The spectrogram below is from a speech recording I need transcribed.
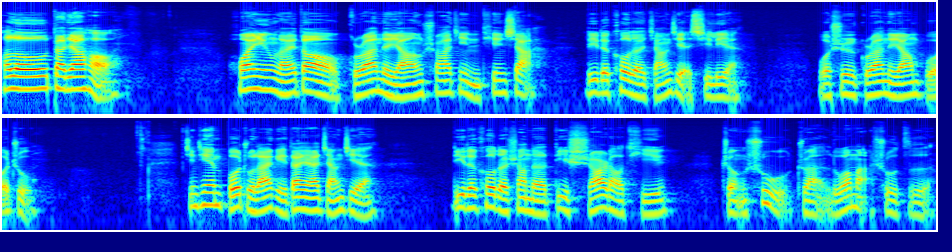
Hello，大家好，欢迎来到 Grand 羊刷尽天下 LeetCode 讲解系列。我是 Grand 羊博主。今天博主来给大家讲解 LeetCode 上的第十二道题：整数转罗马数字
